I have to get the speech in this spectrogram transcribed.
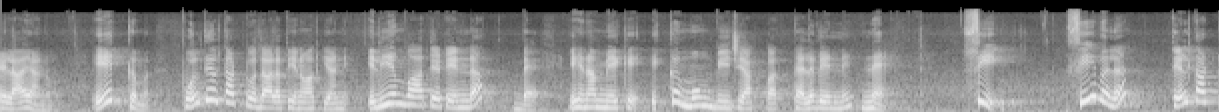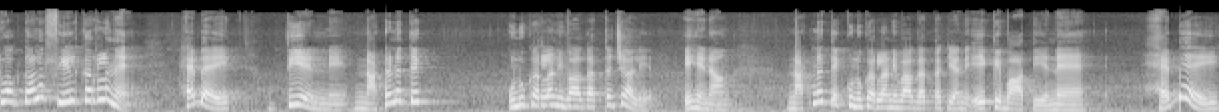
වෙලා යනවා. ඒකම පොල් තෙල් තට්ටුව දාලා තියෙනවා කියන්නේ එළියෙන් වාතයට එන්නත් බෑ. එහෙනම් මේකේ එක මුං බීජයක්වත් පැලවෙන්නේ නැහැ. C. C වල තෙල් තට්ටුවක් දාලා සීල් කරලා නැහැ. හැබැයි තියෙන්නේ නටන තෙක් උණු කරලා නිවාගත්ත ජලය. එහෙනම් නටන තෙක් උණු කරලා නිවාගත්තා කියන්නේ ඒකේ වාතය නෑ. හැබැයි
